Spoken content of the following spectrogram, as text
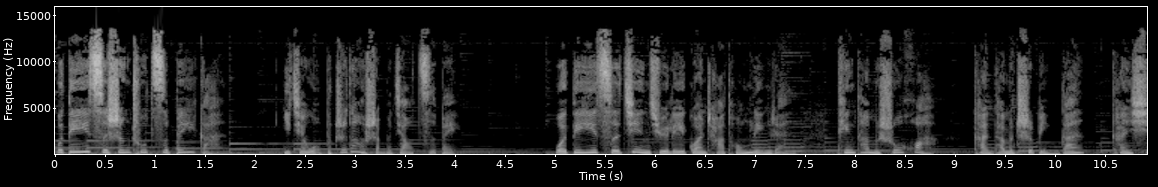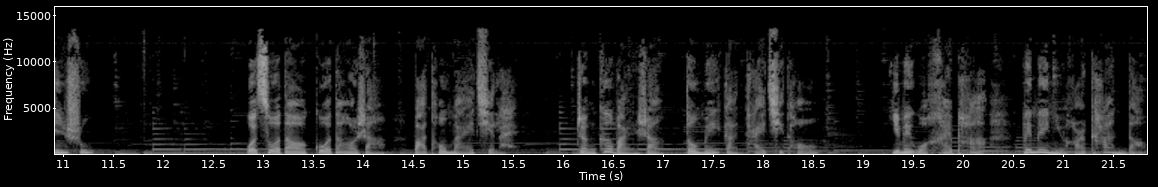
我第一次生出自卑感，以前我不知道什么叫自卑。我第一次近距离观察同龄人，听他们说话，看他们吃饼干，看新书。我坐到过道上，把头埋起来。整个晚上都没敢抬起头，因为我害怕被那女孩看到，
